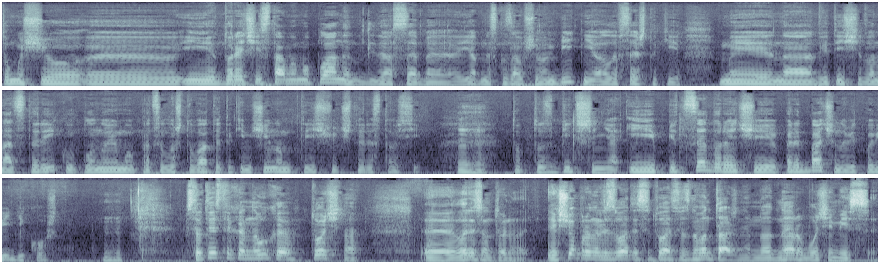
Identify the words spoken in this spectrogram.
Тому що, е, і, до речі, ставимо плани для себе. Я б не сказав, що амбітні, але все ж таки, ми на 2012 рік плануємо працевлаштувати таким чином 1400 осіб. Угу. Тобто збільшення. І під це, до речі, передбачено відповідні кошти. Статистика, наука точна. Е, Лариса Анатольовна, якщо проаналізувати ситуацію з навантаженням на одне робоче місце,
